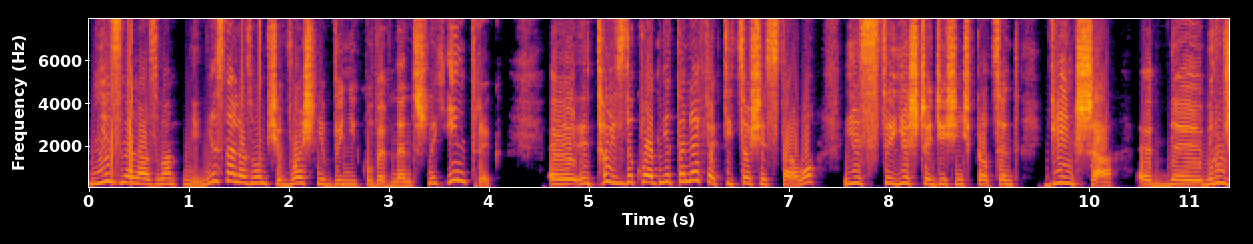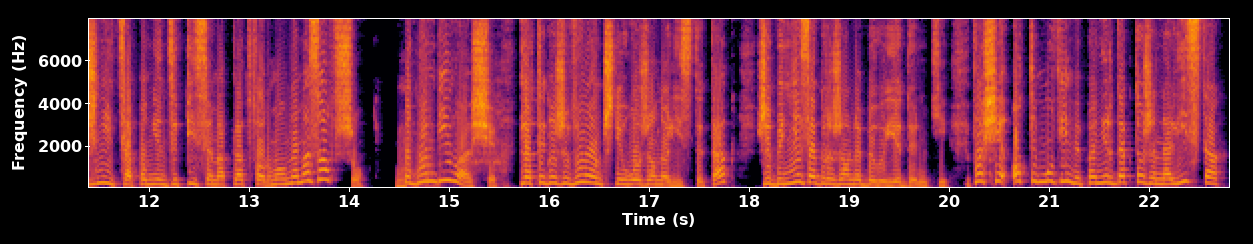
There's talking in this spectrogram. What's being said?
nie znalazłam, nie, nie znalazłam się właśnie w wyniku wewnętrznych intryg. E, To jest dokładnie ten efekt. I co się stało? Jest jeszcze 10% większa e, e, różnica pomiędzy PiSem a Platformą na Mazowszu. Mhm. Pogłębiła się, dlatego że wyłącznie ułożono listy tak, żeby nie zagrożone były jedynki. Właśnie o tym mówimy, panie redaktorze. Na listach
